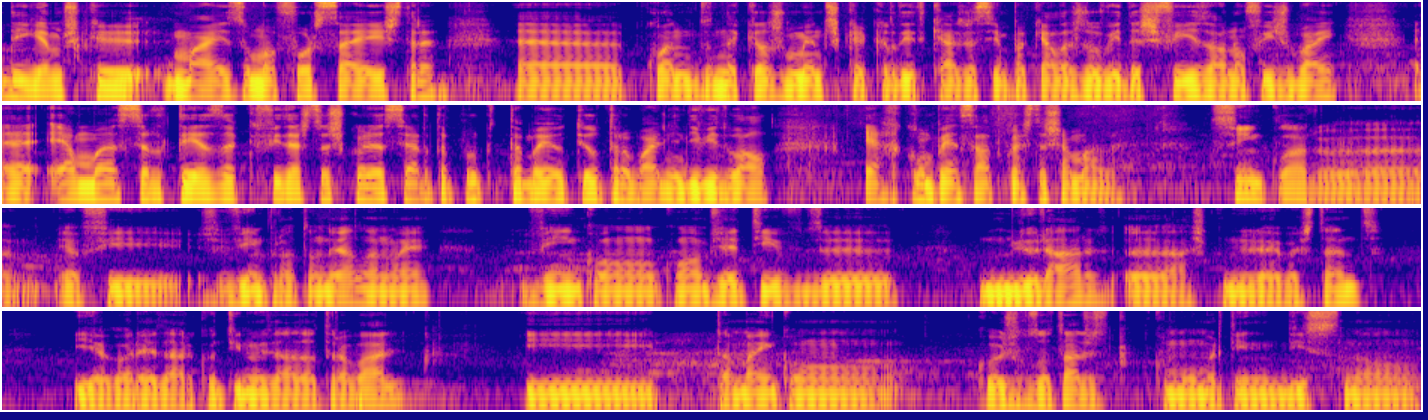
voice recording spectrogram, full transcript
digamos que, mais uma força extra, uh, quando naqueles momentos que acredito que haja sempre aquelas dúvidas, fiz ou não fiz bem, uh, é uma certeza que fizeste a escolha certa porque também o teu trabalho individual é recompensado com esta chamada. Sim, claro, uh, eu fiz, vim para o Tondela, não é? Vim com, com o objetivo de melhorar, acho que melhorei bastante e agora é dar continuidade ao trabalho e também com, com os resultados, como o Martim disse, não,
